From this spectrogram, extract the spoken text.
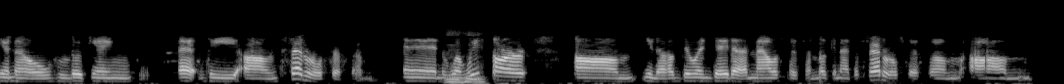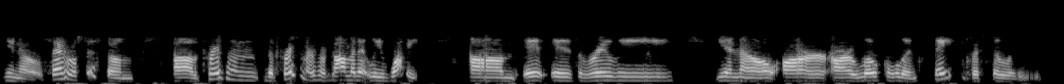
you know, looking at the um, federal system. And mm-hmm. when we mm-hmm. start, um, you know, doing data analysis and looking at the federal system, um, you know, federal system, uh, prison, the prisoners are dominantly white. Um, it is really, you know, our, our local and state facilities.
